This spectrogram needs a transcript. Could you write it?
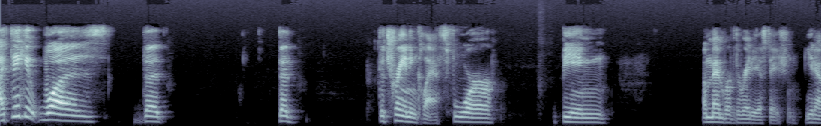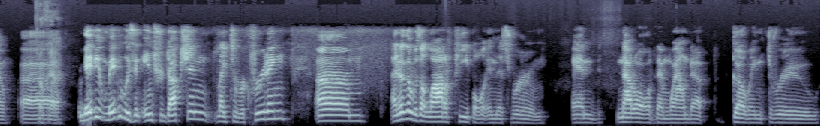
I think it was the the the training class for being a member of the radio station. You know, uh, okay. maybe maybe it was an introduction, like to recruiting. Um, I know there was a lot of people in this room, and not all of them wound up going through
